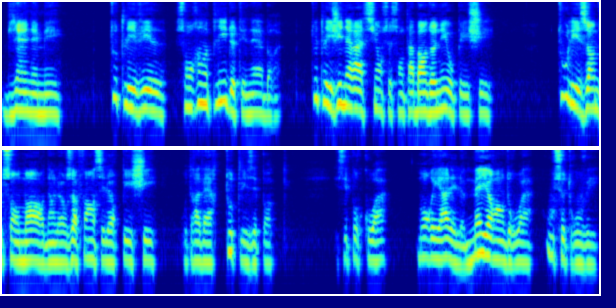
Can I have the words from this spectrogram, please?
Bien-aimés, toutes les villes sont remplies de ténèbres, toutes les générations se sont abandonnées au péché, tous les hommes sont morts dans leurs offenses et leurs péchés au travers toutes les époques. Et c'est pourquoi Montréal est le meilleur endroit où se trouver.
